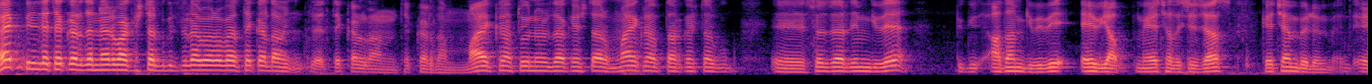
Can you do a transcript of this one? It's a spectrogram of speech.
Hepinize tekrardan merhaba arkadaşlar. Bugün sizlerle beraber tekrardan tekrardan tekrardan Minecraft oynuyoruz arkadaşlar. Minecraft arkadaşlar bu e, söz verdiğim gibi bir adam gibi bir ev yapmaya çalışacağız. Geçen bölüm e,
